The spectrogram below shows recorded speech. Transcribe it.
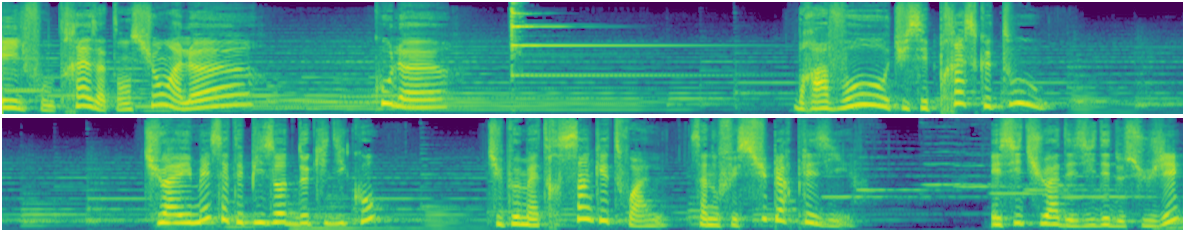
Et ils font très attention à leur couleur. Bravo, tu sais presque tout. Tu as aimé cet épisode de Kidiko? Tu peux mettre 5 étoiles, ça nous fait super plaisir. Et si tu as des idées de sujets,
